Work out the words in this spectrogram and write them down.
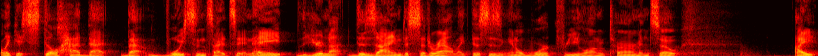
like I still had that that voice inside saying, "Hey, you're not designed to sit around. Like this isn't going to work for you long term." And so I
